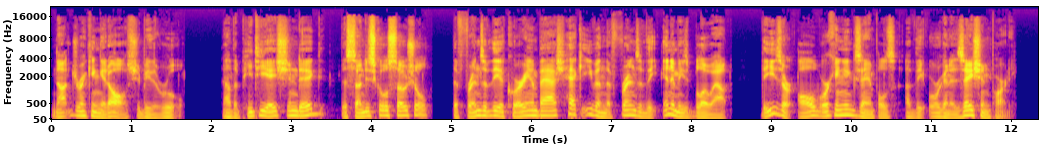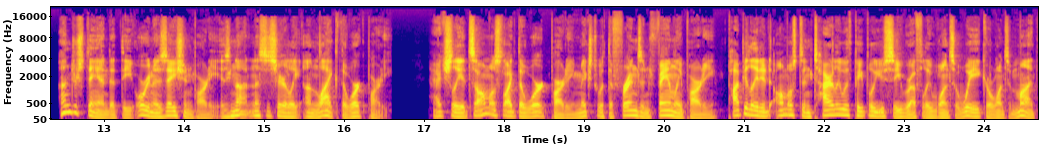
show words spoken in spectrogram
not drinking at all should be the rule. Now, the PTA shindig, the Sunday school social, the Friends of the Aquarium Bash, heck, even the Friends of the Enemies blowout, these are all working examples of the organization party. Understand that the organization party is not necessarily unlike the work party. Actually, it's almost like the work party mixed with the friends and family party, populated almost entirely with people you see roughly once a week or once a month,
